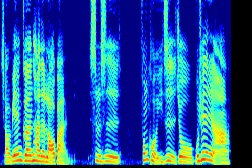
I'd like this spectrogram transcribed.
小编跟他的老板是不是风口一致就不确定了啊。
